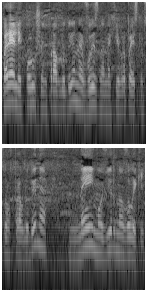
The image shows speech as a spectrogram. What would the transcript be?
перелік порушень прав людини, визнаних Європейським судом з прав людини, неймовірно великий.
